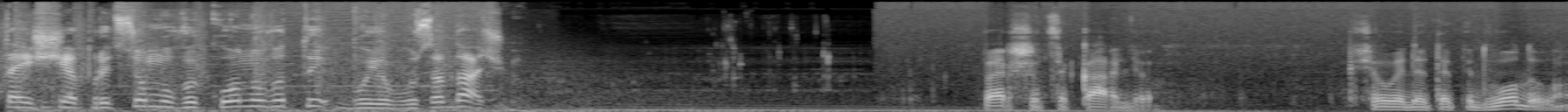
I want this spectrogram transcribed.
та ще при цьому виконувати бойову задачу. Перше це кардіо. Якщо ви йдете під воду, вам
